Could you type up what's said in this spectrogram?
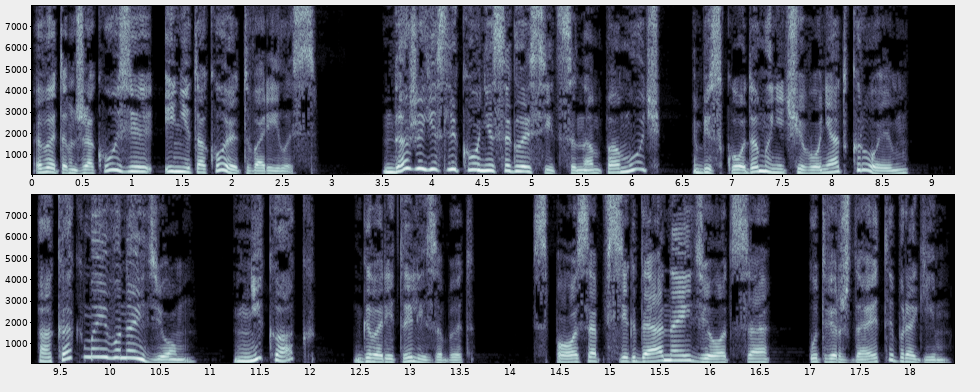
В этом джакузи и не такое творилось. Даже если Кони согласится нам помочь, без кода мы ничего не откроем. А как мы его найдем? Никак, говорит Элизабет. Способ всегда найдется, утверждает Ибрагим.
